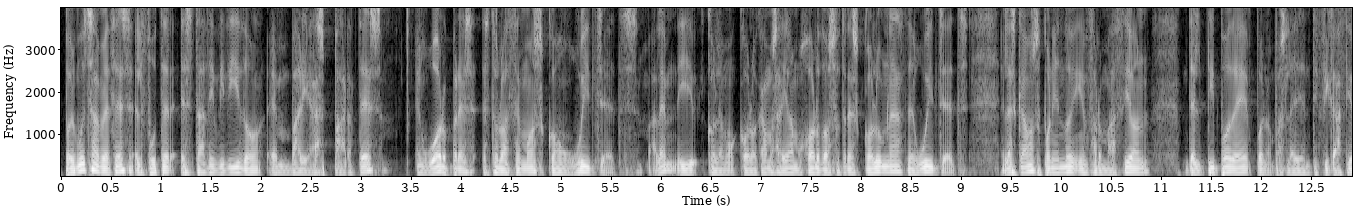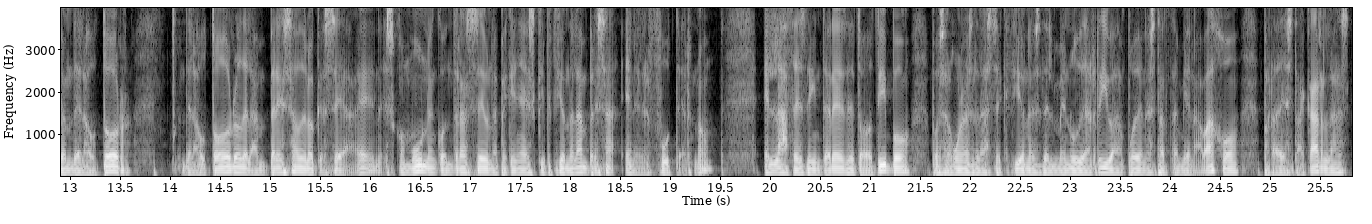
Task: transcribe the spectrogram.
Pues muchas veces el footer está dividido en varias partes en WordPress esto lo hacemos con widgets, ¿vale? Y colocamos ahí a lo mejor dos o tres columnas de widgets en las que vamos poniendo información del tipo de, bueno, pues la identificación del autor, del autor o de la empresa o de lo que sea. ¿eh? Es común encontrarse una pequeña descripción de la empresa en el footer, ¿no? Enlaces de interés de todo tipo, pues algunas de las secciones del menú de arriba pueden estar también abajo para destacarlas,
